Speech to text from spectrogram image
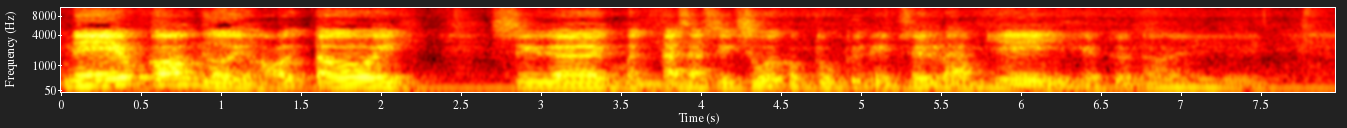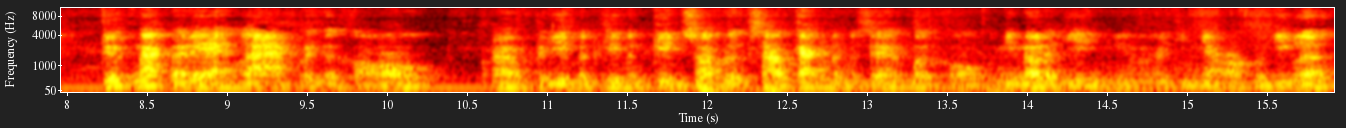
Nếu có người hỏi tôi sư ơi mình tại sao sư suối không tu tứ niệm xứ làm gì? Tôi nói trước mắt là để an lạc rồi có khổ. À, tại vì mình khi mình kiểm soát được sáu căn là mình sẽ bớt khổ. Nhưng đó là chuyện ờ, chuyện nhỏ còn chuyện lớn.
